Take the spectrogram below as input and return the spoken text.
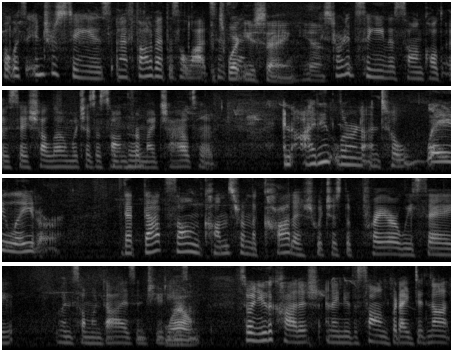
But what's interesting is, and I've thought about this a lot It's since what then. you sang. Yeah. I started singing this song called Ose Shalom, which is a song Mm-hmm. from my childhood. And I didn't learn until way later that that song comes from the Kaddish, which is the prayer we say when someone dies in Judaism. So I knew the Kaddish and I knew the song, but I did not,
